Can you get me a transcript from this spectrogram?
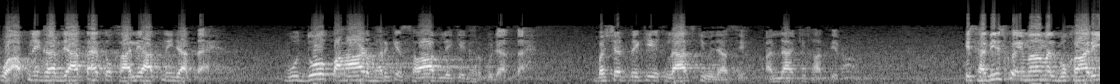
وہ اپنے گھر جاتا ہے تو خالی ہاتھ نہیں جاتا ہے۔ وہ دو پہاڑ بھر کے ثواب لے کے گھر کو جاتا ہے۔ بشرطے کی اخلاص کی وجہ سے، اللہ کی خاطر۔ اس حدیث کو امام البخاری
